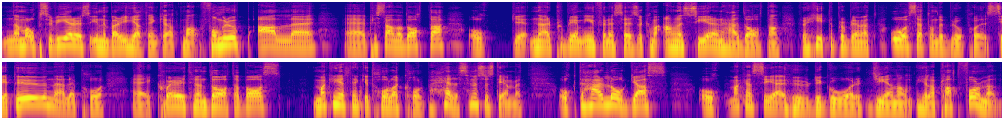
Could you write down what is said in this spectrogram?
när man observerar så innebär det helt enkelt att man fångar upp all eh, prestandadata och eh, när problem infinner sig så kan man analysera den här datan för att hitta problemet oavsett om det beror på CPUn eller på eh, query till en databas. Man kan helt enkelt hålla koll på hälsan i systemet och det här loggas och man kan se hur det går genom hela plattformen.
